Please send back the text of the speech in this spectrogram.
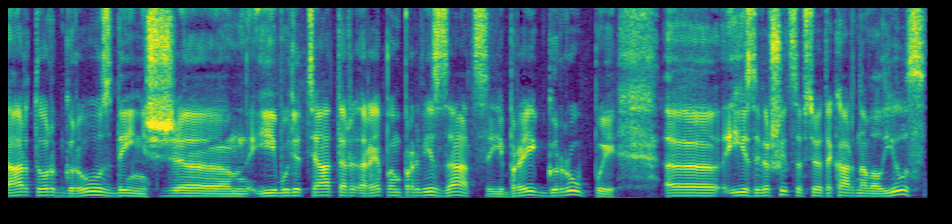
Артур Груздинш, э, и будет театр рэп-импровизации, брейк-группы, э, и завершится все это «Карнавал Юз»,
